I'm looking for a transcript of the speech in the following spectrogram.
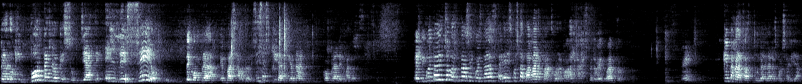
Pero lo que importa es lo que subyace, el deseo de comprar en base a valores. Es aspiracional comprar en valores. El 58% de los encuestados estaría dispuesto a pagar más. Bueno, pagar más, pero ¿ve cuánto? ¿Eh? ¿Quién paga la factura de la responsabilidad?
